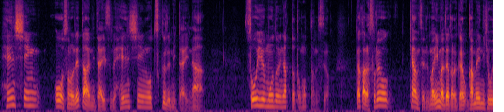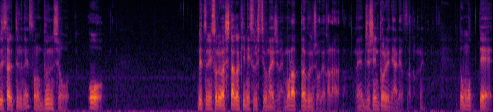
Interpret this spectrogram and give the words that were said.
返信をそのレターに対する返信を作るみたいなそういうモードになったと思ったんですよ。だからそれをキャンセル。まあ今だから画面に表示されてるねその文章を別にそれは下書きにする必要ないじゃない。もらった文章だからね受信トレイにあるやつだからね。と思って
